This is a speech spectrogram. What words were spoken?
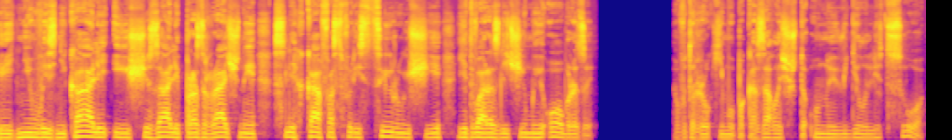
Перед ним возникали и исчезали прозрачные, слегка фосфорисцирующие, едва различимые образы. Вдруг ему показалось, что он увидел лицо.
